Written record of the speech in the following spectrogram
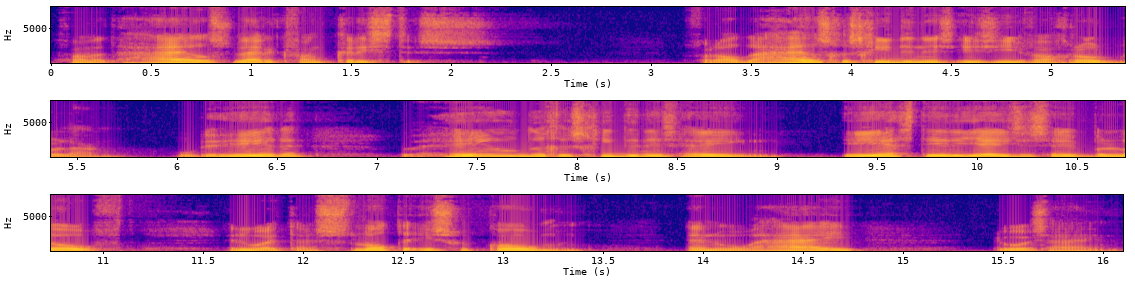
van het heilswerk van Christus. Vooral de heilsgeschiedenis is hier van groot belang. Hoe de Heer door heel de geschiedenis heen eerst de Heer Jezus heeft beloofd en hoe hij tenslotte is gekomen en hoe hij door zijn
